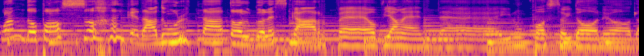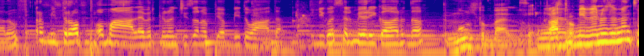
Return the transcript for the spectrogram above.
Quando posso, anche da adulta, tolgo le scarpe, ovviamente in un posto idoneo da non farmi troppo male perché non ci sono più abituata. Quindi questo è il mio ricordo. Molto bello. Sì, Tra mi, l'altro, mi è venuto in mente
